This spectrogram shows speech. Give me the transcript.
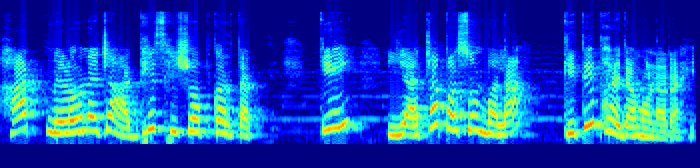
हात मिळवण्याच्या आधीच हिशोब करतात की याच्यापासून मला किती फायदा होणार आहे.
